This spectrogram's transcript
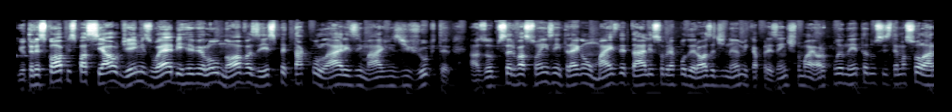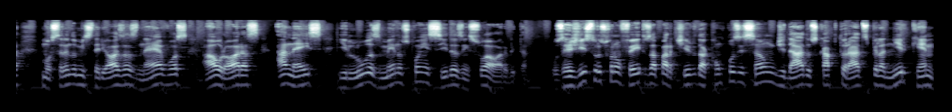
E o telescópio espacial James Webb revelou novas e espetaculares imagens de Júpiter. As observações entregam mais detalhes sobre a poderosa dinâmica presente no maior planeta do sistema solar, mostrando misteriosas névoas, auroras, anéis e luas menos conhecidas em sua órbita. Os registros foram feitos a partir da composição de dados capturados pela NIRCam,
